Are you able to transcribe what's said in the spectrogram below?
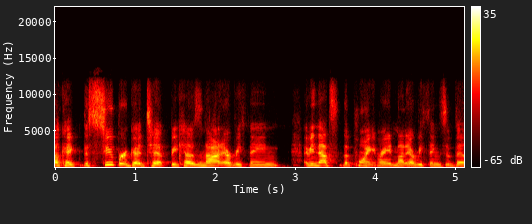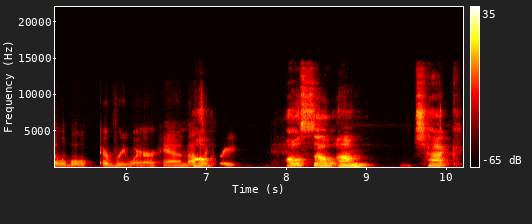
Okay, the super good tip because not everything. I mean, that's the point, right? Not everything's available everywhere, and that's a great. Also, um, check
